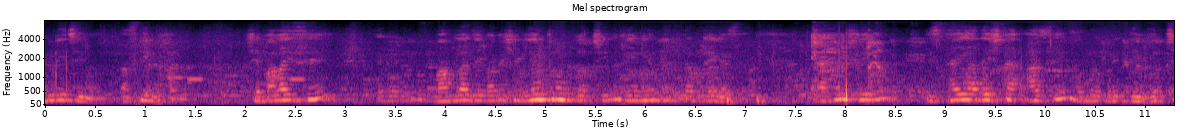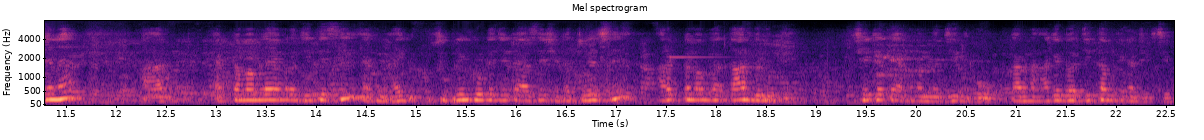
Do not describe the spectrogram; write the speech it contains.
এমডি ছিল তাসলিম খান সে পালাইছে এবং মামলা যেভাবে সে নিয়ন্ত্রণ করছিল, সেই নিয়ন্ত্রণটা উঠে গেছে। এখন সেই স্থায়ী আদেশটা আছে মূল্য বৃদ্ধি হচ্ছে না। আর একটা মামলায় আমরা জিতেছি, এখন হাই সুপ্রিম কোর্টে যেটা আছে সেটা চলছে। আরেকটা মামলা তার বিরুদ্ধে, সেটাতে এখন আমরা জিতবো, কারণ আগের বার জিততাম কিনা ঠিক ছিল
